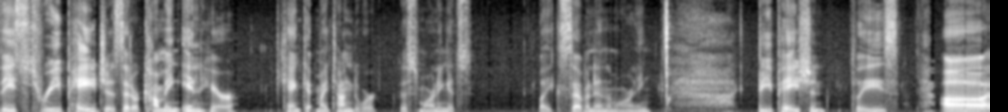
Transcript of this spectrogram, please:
these three pages that are coming in here, can't get my tongue to work this morning. It's like seven in the morning. Be patient, please. Uh,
